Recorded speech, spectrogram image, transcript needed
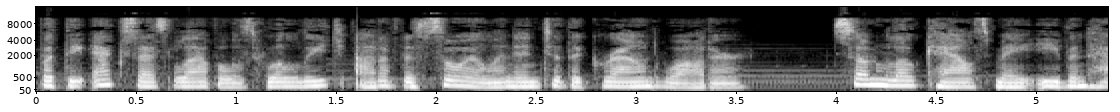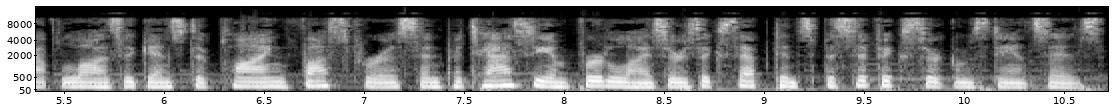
but the excess levels will leach out of the soil and into the groundwater. Some locales may even have laws against applying phosphorus and potassium fertilizers except in specific circumstances.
